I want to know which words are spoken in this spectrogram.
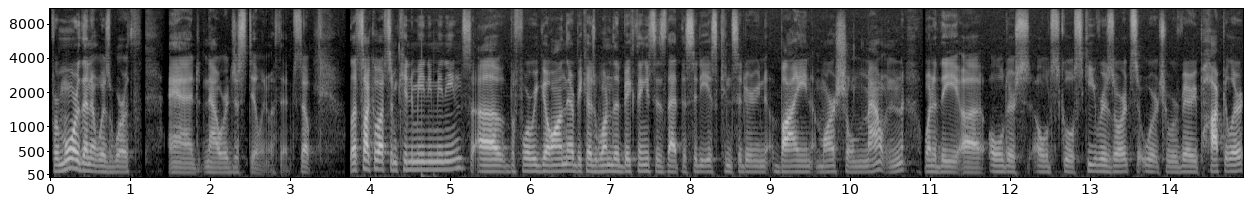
for more than it was worth, and now we're just dealing with it. So let's talk about some community meetings uh, before we go on there, because one of the big things is that the city is considering buying Marshall Mountain, one of the uh, older, old school ski resorts, which were very popular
